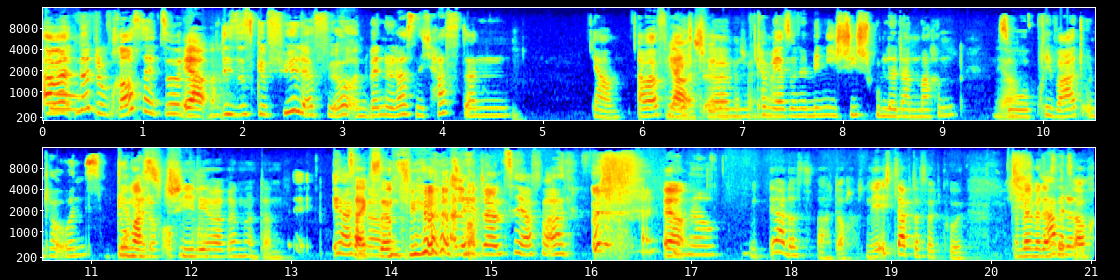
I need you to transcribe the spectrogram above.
aber ne, du brauchst halt so ja. dieses Gefühl dafür und wenn du das nicht hast, dann ja, aber vielleicht ja, ähm, können wir ja so eine Mini-Skischule dann machen. Ja. So privat unter uns. Du wir machst ja Skilehrerin und dann ja, zeigst genau. du uns, wie wir Alle hinter uns herfahren. ja. Genau. Ja, das war doch. Nee, ich glaube, das wird cool. Und wenn wir das jetzt auch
